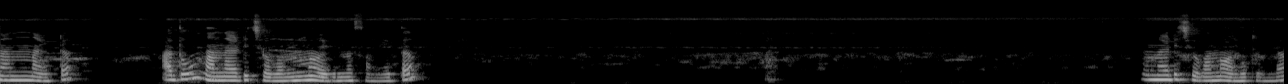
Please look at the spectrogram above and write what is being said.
നന്നായിട്ട് അതും നന്നായിട്ട് ചുവന്ന് വരുന്ന സമയത്ത് നന്നായിട്ട് ചുവന്ന് വന്നിട്ടുണ്ട്.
